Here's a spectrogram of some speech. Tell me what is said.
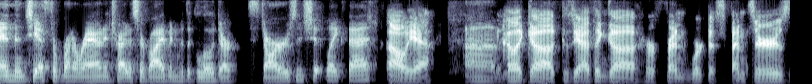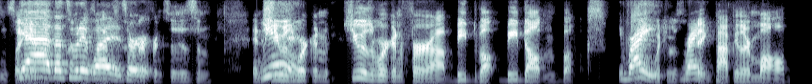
and then she has to run around and try to survive in with the glow dark stars and shit like that Oh, yeah. Um I like, uh, because, yeah, I think uh, her friend worked at Spencer's. And so, you had, Yeah, like, that's what it was, or- references. And, and she was working, she was working for uh, B, B. Dalton Books, right which was a big popular mall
